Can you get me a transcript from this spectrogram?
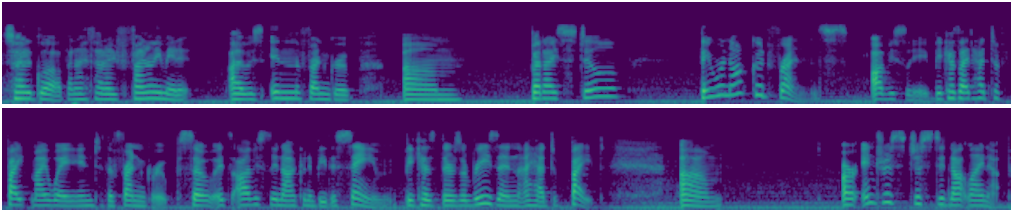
so I had to glow up, and I thought I finally made it. I was in the friend group, um, but I still, they were not good friends, obviously, because I'd had to fight my way into the friend group. So it's obviously not going to be the same because there's a reason I had to fight. Um, our interests just did not line up,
